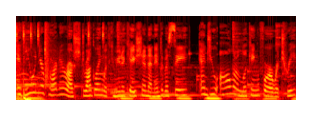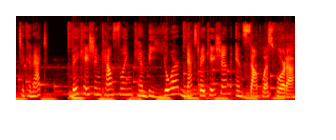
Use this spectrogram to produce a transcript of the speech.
if you and your partner are struggling with communication and intimacy, and you all are looking for a retreat to connect, Vacation Counseling can be your next vacation in Southwest Florida.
